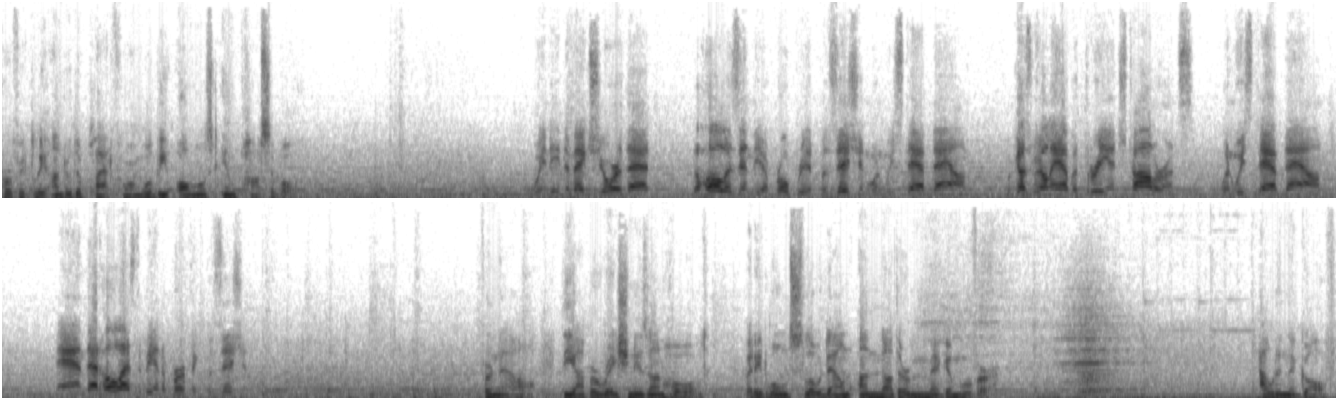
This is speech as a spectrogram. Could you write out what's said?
perfectly under the platform will be almost impossible. We need to make sure that the hull is in the appropriate position when we stab down because we only have a three inch tolerance when we stab down and that hull has to be in a perfect position. For now, the operation is on hold, but it won't slow down another mega mover. Out in the Gulf,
